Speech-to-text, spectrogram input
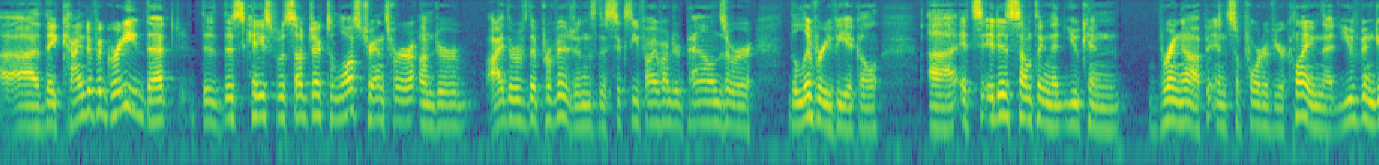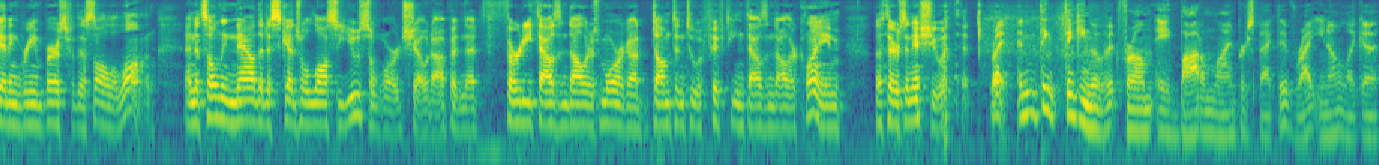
uh, they kind of agreed that th- this case was subject to loss transfer under either of the provisions, the 6,500 pounds or the livery vehicle. Uh, it's it is something that you can bring up in support of your claim that you've been getting reimbursed for this all along, and it's only now that a scheduled loss of use award showed up and that thirty thousand dollars more got dumped into a fifteen thousand dollar claim that there's an issue with it. Right, and think, thinking of it from a bottom line perspective, right? You know, like a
